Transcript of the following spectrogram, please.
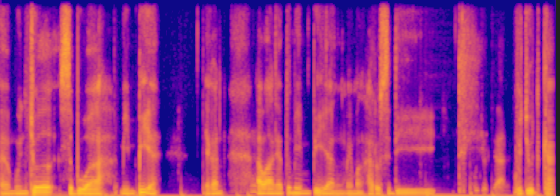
eh, muncul sebuah mimpi ya. Ya kan? Hmm. Awalnya tuh mimpi yang memang harus di wujudkan wujudkan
